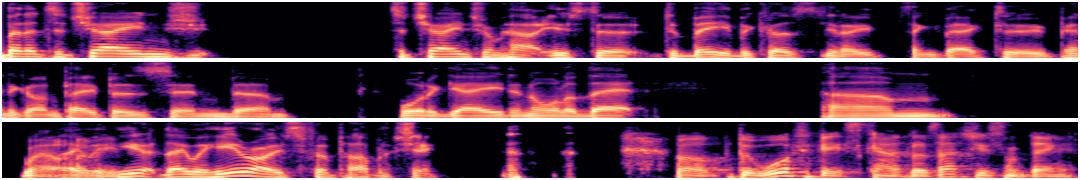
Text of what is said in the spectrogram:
But it's a change. It's a change from how it used to to be because you know you think back to Pentagon Papers and um, Watergate and all of that. Um, Well, they I were mean, hero- they were heroes for publishing. Well, the Watergate scandal is actually something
